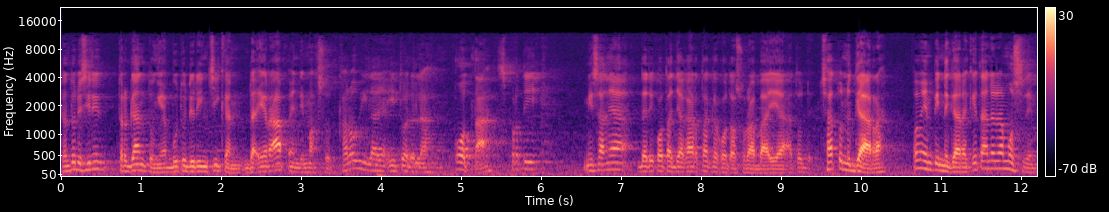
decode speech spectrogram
Tentu di sini tergantung ya, butuh dirincikan daerah apa yang dimaksud. Kalau wilayah itu adalah kota seperti Misalnya dari kota Jakarta ke kota Surabaya atau satu negara, pemimpin negara kita adalah muslim.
